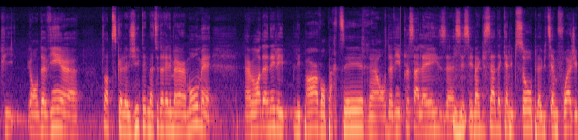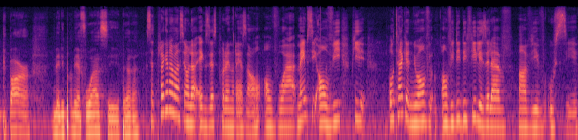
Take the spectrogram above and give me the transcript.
puis, puis on devient, euh, en psychologie, peut-être Mathieu aurait les meilleurs mots, mais à un moment donné, les, les peurs vont partir, euh, on devient plus à l'aise. Euh, c'est, c'est ma glissade de Calypso, puis la huitième fois, j'ai plus peur. Mais les premières fois, c'est peur. Hein? Cette programmation-là existe pour une raison. On voit, même si on vit, puis autant que nous, on, vi- on vit des défis, les élèves en vivent aussi.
